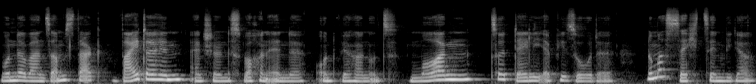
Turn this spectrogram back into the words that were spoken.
wunderbaren Samstag, weiterhin ein schönes Wochenende und wir hören uns morgen zur Daily Episode Nummer 16 wieder.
